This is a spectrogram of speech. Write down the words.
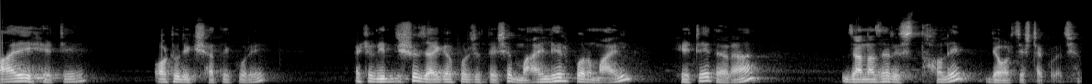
পায়ে হেঁটে অটোরিকশাতে করে একটা নির্দিষ্ট জায়গা পর্যন্ত এসে মাইলের পর মাইল হেঁটে তারা জানাজার স্থলে যাওয়ার চেষ্টা করেছেন।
